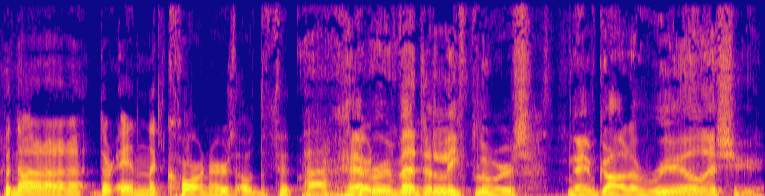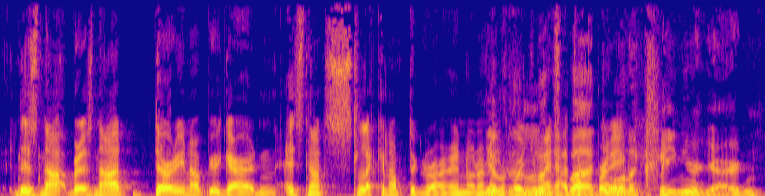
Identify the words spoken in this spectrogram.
but no, no, no, no. They're in the corners of the footpath. Whoever They're- invented leaf blowers, they've got a real issue. There's not, but it's not dirtying up your garden. It's not slicking up the ground underneath Yeah, but it you might looks have bad. to break. You want to clean your garden.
